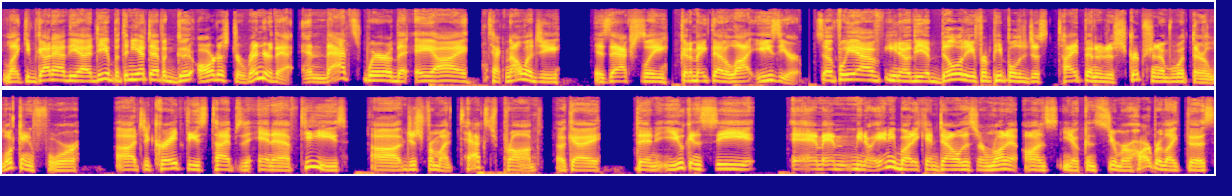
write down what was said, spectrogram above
like you've got to have the idea, but then you have to have a good artist to render that. And that's where the AI technology is actually going to make that a lot easier. So if we have, you know, the ability for people to just type in a description of what they're looking for uh, to create these types of NFTs uh, just from a text prompt, okay, then you can see, and, and, you know, anybody can download this and run it on, you know, consumer hardware like this.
